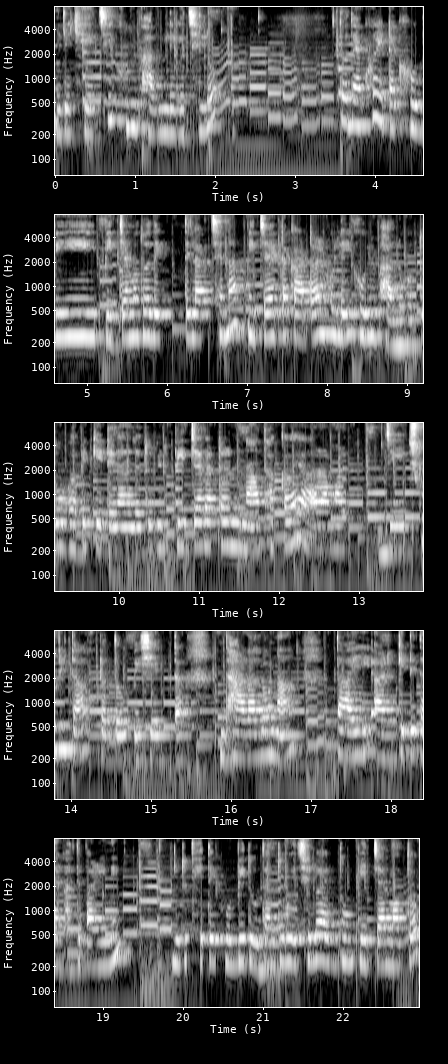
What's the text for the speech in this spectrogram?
মিলে খেয়েছি, খুবই ভালো লেগেছিলো। তো দেখো, এটা খুবই পিৎজার মতো দেখতে লাগছে না। পিৎজা একটা কাটার হলেই খুবই ভালো হতো। ওভাবে কেটে নেওয়া যেত। কিন্তু পিৎজা কাটার না থাকায় আর আমার যে ছুরিটা ওটা তো বেশি একটা ধারালো না। তাই আর কেটে দেখাতে পারিনি। কিন্তু খেতে খুবই দুর্দান্ত হয়েছিল একদম পিৎজার মতো।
